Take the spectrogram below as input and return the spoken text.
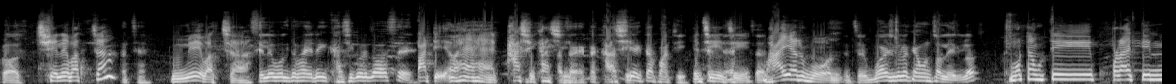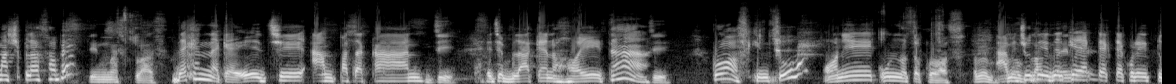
ক্রস ছেলে বাচ্চা আচ্ছা। মেয়ে বাচ্চা। ছেলে বলতে ভাই এটা কি খাসি করে দেওয়া আছে? পাটি হ্যাঁ হ্যাঁ খাসি খাসি। আচ্ছা একটা খাসি একটা পাঠি জি জি। আচ্ছা, ভাই আর বোন। আচ্ছা বয়সগুলো কেমন চলে এগুলো? মোটামুটি প্রায় তিন মাস প্লাস হবে। তিন মাস প্লাস দেখেন না কে এই যে আম পাতা কান জি। এই যে ব্ল্যাক এন্ড হোয়াইট হ্যাঁ? জি। ক্রস কিন্তু অনেক উন্নত ক্রস। আমি যদি এদেরকে একটা একটা করে একটু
